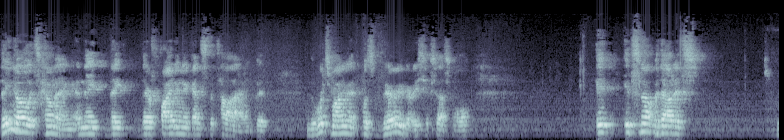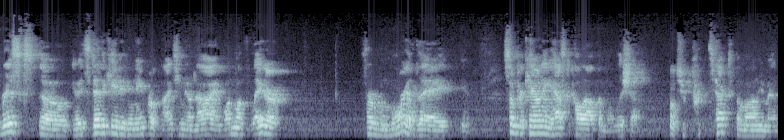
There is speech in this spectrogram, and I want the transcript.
They know it's coming, and they, they they're fighting against the tide. But the Wirz Monument was very very successful. It it's not without its risks, though, you know, it's dedicated in April of 1909. One month later, for Memorial Day, you know, Sumter County has to call out the militia to protect the monument.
